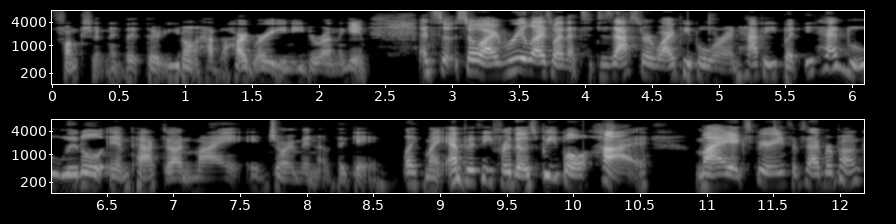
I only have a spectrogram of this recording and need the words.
function that there- you don't have the hardware you need to run the game and so so i realize why that's a disaster why people were unhappy but it had little impact on my enjoyment of the game like my empathy for those people high my experience of cyberpunk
